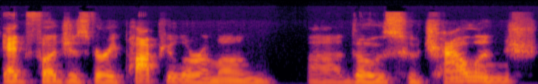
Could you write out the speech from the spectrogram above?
Ed Fudge is very popular among uh, those who challenge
